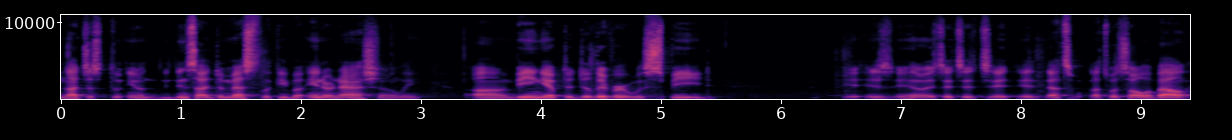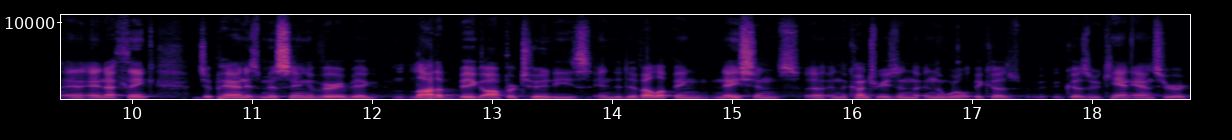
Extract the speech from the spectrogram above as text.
not just you know inside domestically but internationally, uh, being able to deliver with speed is you know it's it's, it's it, it, that's that's what it's all about. And, and, I think Japan is missing a very big lot of big opportunities in the developing nations uh, in the countries in the, in the world because because we can't answer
